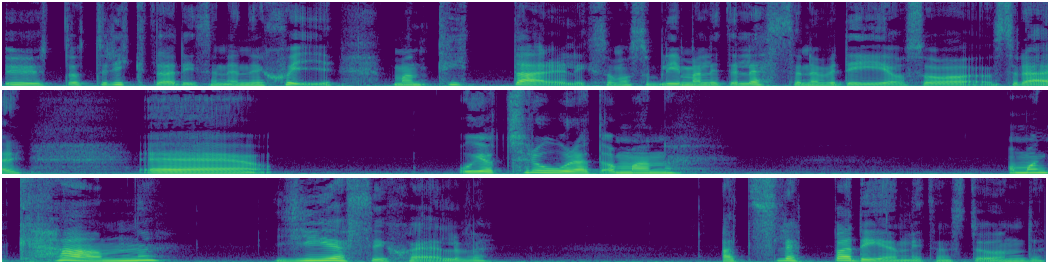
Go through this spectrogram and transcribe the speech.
utåtriktad i sin energi. Man tittar liksom och så blir man lite ledsen över det och så, sådär. Eh, och jag tror att om man, om man kan ge sig själv att släppa det en liten stund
